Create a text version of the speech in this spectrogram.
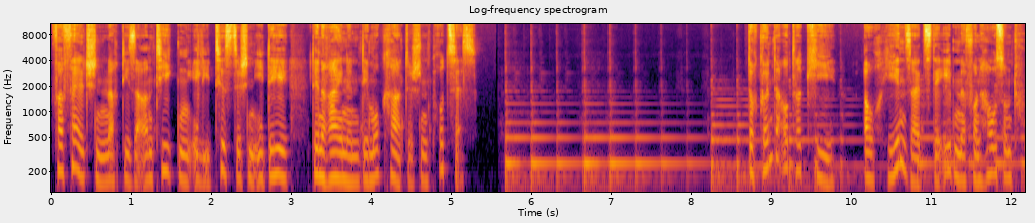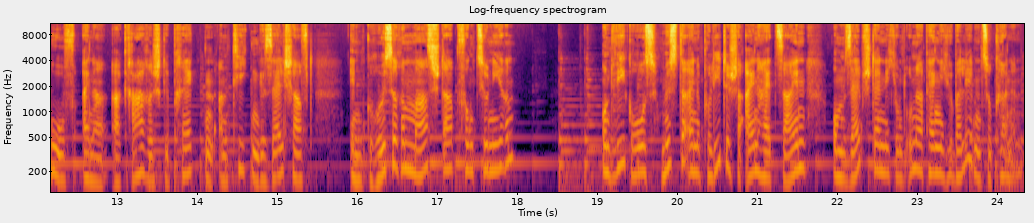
verfälschen nach dieser antiken elitistischen Idee den reinen demokratischen Prozess. Doch könnte Autarkie auch jenseits der Ebene von Haus und Hof einer agrarisch geprägten antiken Gesellschaft in größerem Maßstab funktionieren? Und wie groß müsste eine politische Einheit sein, um selbstständig und unabhängig überleben zu können?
